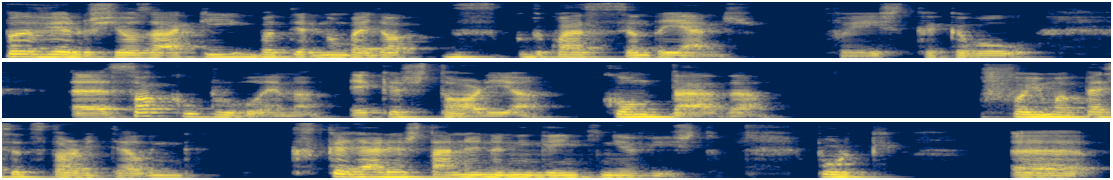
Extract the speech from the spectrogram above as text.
para ver o Shiozaki bater num velhote de, de quase 60 anos. Foi isto que acabou. Uh, só que o problema é que a história contada foi uma peça de storytelling que se calhar este ano ainda ninguém tinha visto. Porque uh,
